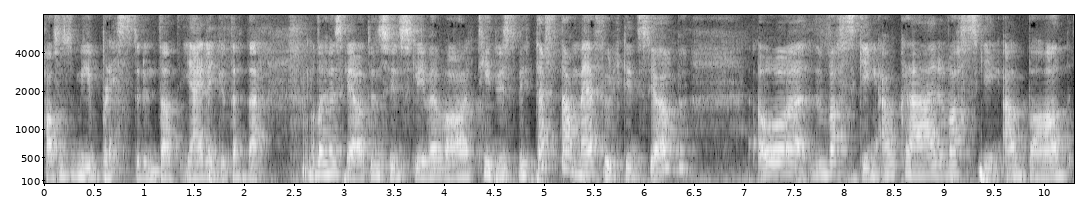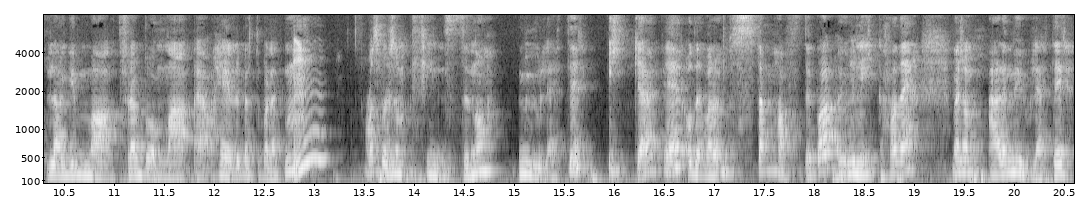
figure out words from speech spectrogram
ha så mye blest rundt at jeg legger ut dette'. Og da hun skrev at hun syntes livet var tidvis litt tøft, da, med fulltidsjobb. Og vasking av klær, vasking av bad, lage mat fra bånda, ja, hele bøtteballetten. Og så liksom, fins det noen muligheter. Ikke Per, og det var hun standhaftig på. Hun ville ikke ha det. Men sånn, er det muligheter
